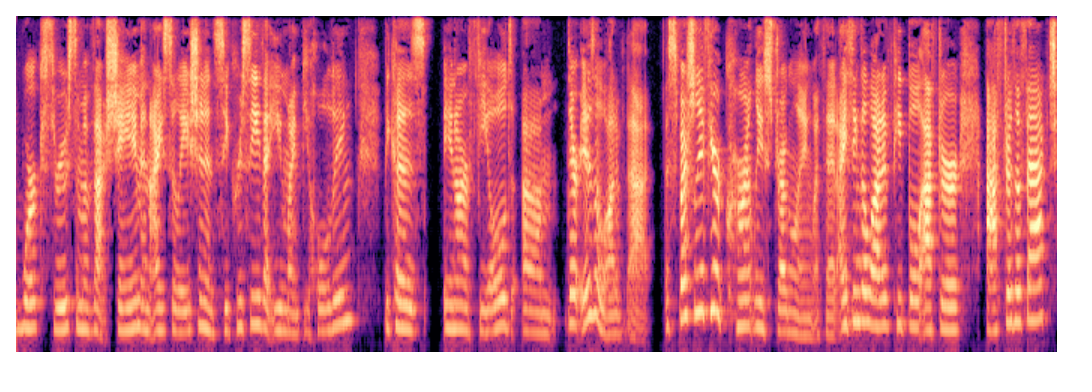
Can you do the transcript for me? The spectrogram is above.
work through some of that shame and isolation and secrecy that you might be holding because in our field um, there is a lot of that especially if you're currently struggling with it. I think a lot of people after after the fact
